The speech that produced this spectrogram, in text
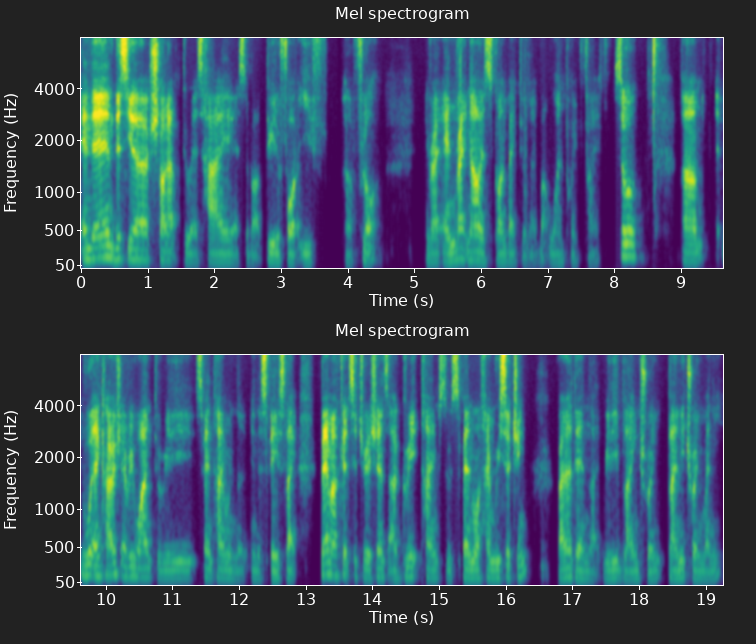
And then this year shot up to as high as about three to four ETH uh, floor, right? And right now it's gone back to like about 1.5. So um, would encourage everyone to really spend time in the in the space. Like bear market situations are great times to spend more time researching rather than like really blind throwing blindly throwing money.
